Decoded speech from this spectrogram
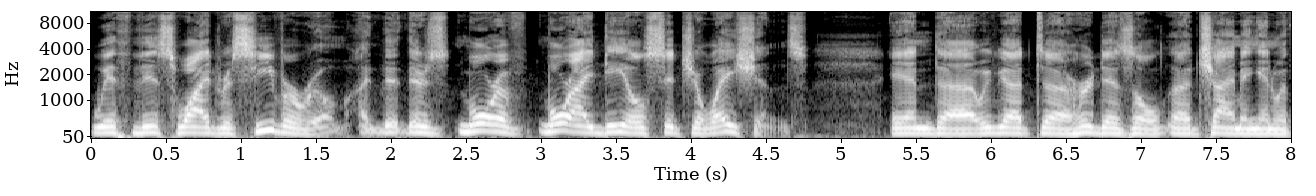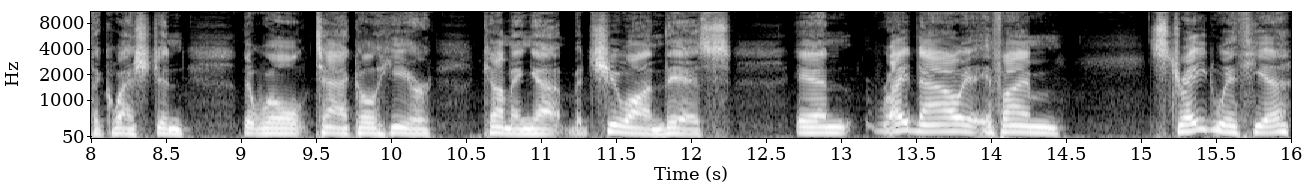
with this wide receiver room. There's more of more ideal situations. And uh, we've got uh, Herdizel uh, chiming in with a question that we'll tackle here coming up. But chew on this. And right now, if I'm straight with you,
